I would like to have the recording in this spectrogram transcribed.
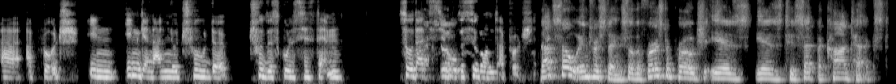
uh, approach in in Ghana, you know, through the through the school system. So that's, so, you know, the second approach. That's so interesting. So the first approach is is to set the context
